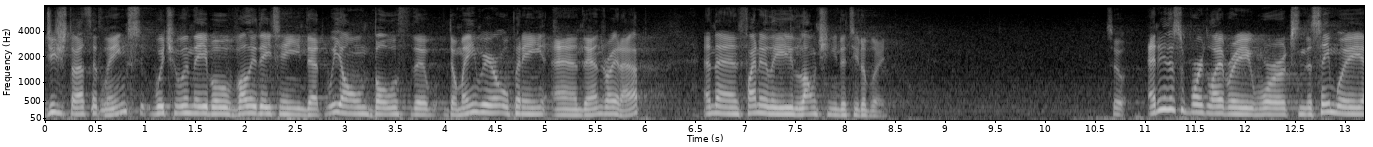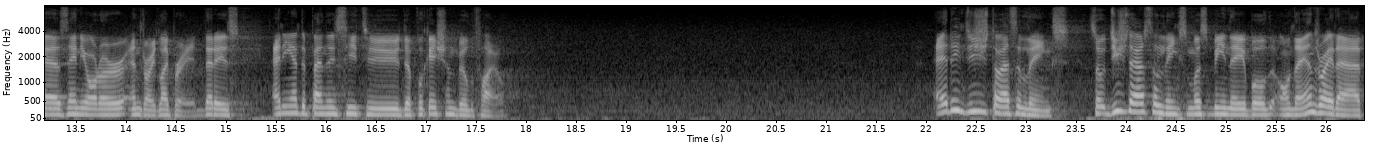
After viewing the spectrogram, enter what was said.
digital asset links, which will enable validating that we own both the domain we are opening and the Android app, and then finally launching the TWA. So adding the support library works in the same way as any other Android library. That is, adding a dependency to the application build file. Adding digital asset links. So digital asset links must be enabled on the Android app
